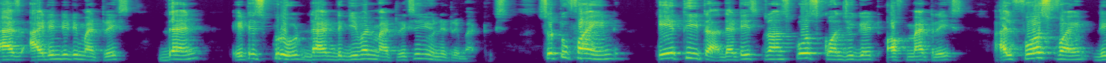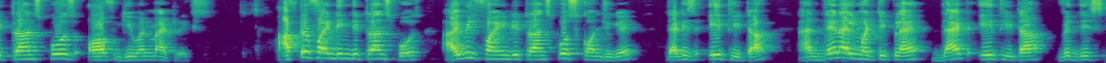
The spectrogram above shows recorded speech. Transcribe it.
as identity matrix then it is proved that the given matrix is unitary matrix. So to find A theta that is transpose conjugate of matrix I'll first find the transpose of given matrix. After finding the transpose I will find the transpose conjugate that is A theta and then I'll multiply that A theta with this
